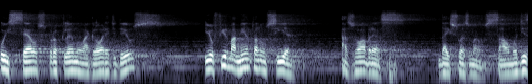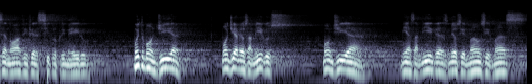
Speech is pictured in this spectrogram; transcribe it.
Os céus proclamam a glória de Deus e o firmamento anuncia as obras das suas mãos. Salmo 19, versículo 1. Muito bom dia, bom dia, meus amigos, bom dia, minhas amigas, meus irmãos e irmãs.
